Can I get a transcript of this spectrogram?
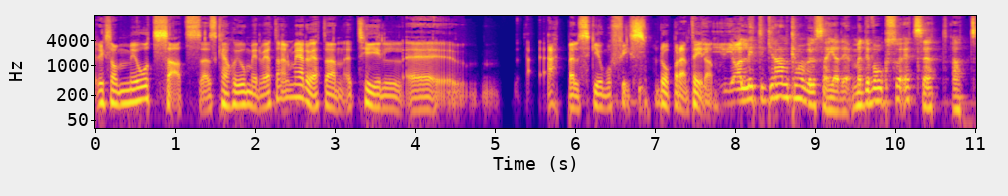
liksom, motsats, alltså, kanske omedveten eller medveten, till eh, Apples skomorfism då på den tiden? Ja, lite grann kan man väl säga det. Men det var också ett sätt att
